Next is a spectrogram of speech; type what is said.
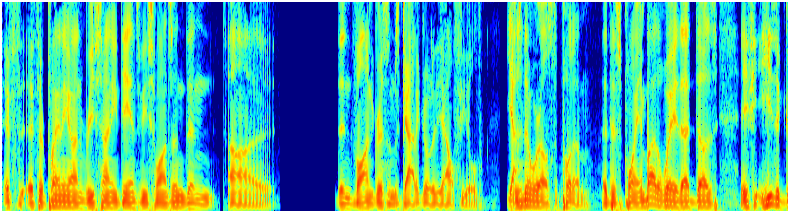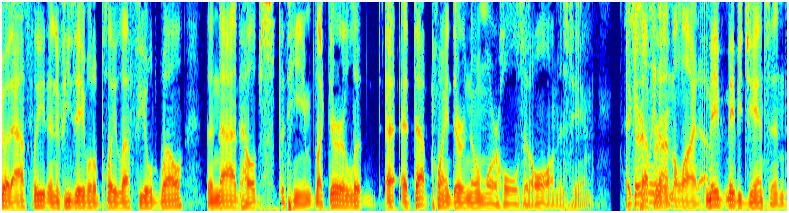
if if they're planning on re-signing Dansby Swanson, then uh, then Vaughn Grissom's got to go to the outfield. Yeah. There's nowhere else to put him at this point. And by the way, that does if he's a good athlete and if he's able to play left field well, then that helps the team. Like there are at, at that point there are no more holes at all on this team. Certainly not in the lineup. Maybe, maybe Jansen,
